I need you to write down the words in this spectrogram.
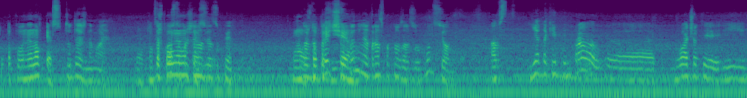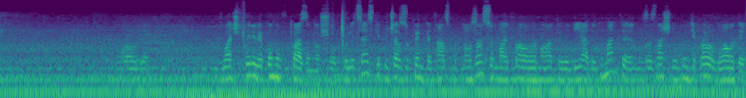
тут такого не написано. Тут теж немає. Ну, Тут Це ж такого просто написано. для зупинки. Ну, Тож то написано, причина. зупинення транспортного засобу. Пункт 7. А в- є такий пункт правил е, 2.4 і 2.4, в якому вказано, що поліцейські під час зупинки транспортного засобу мають право вимагати водія документи, зазначені в пункті правил 2.1.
